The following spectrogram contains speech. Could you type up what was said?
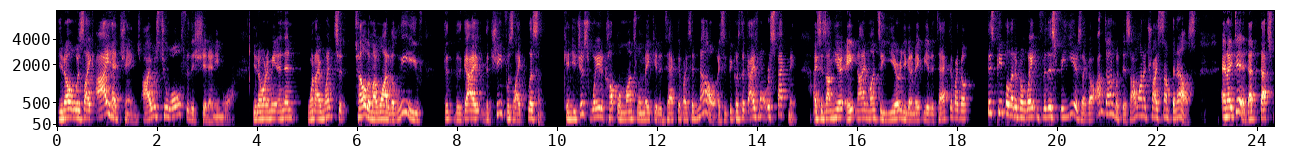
You know, it was like I had changed. I was too old for this shit anymore. You know what I mean? And then when I went to tell them I wanted to leave, the, the guy, the chief was like, listen, can you just wait a couple of months? We'll make you a detective. I said, no. I said, because the guys won't respect me. I says, I'm here eight, nine months a year and you're going to make me a detective. I go, there's people that have been waiting for this for years. I go, I'm done with this. I want to try something else. And I did. That, that's,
